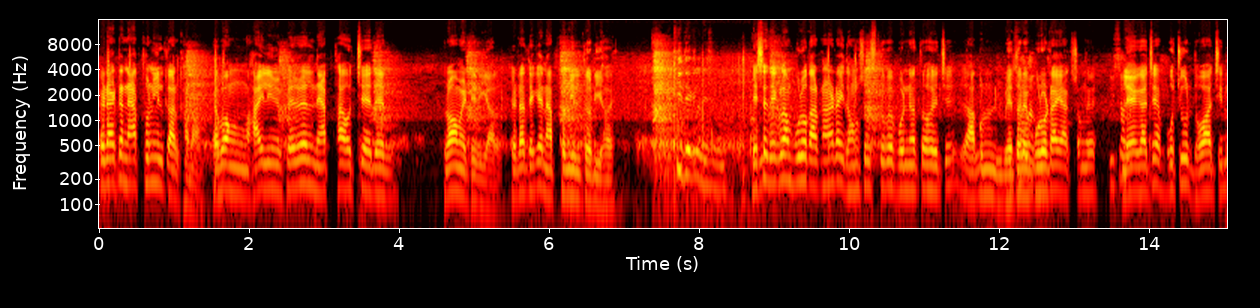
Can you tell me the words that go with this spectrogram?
এটা? একটা ন্যাপথনিল কারখানা এবং হাইলি মেটেরিয়াল ন্যাপথা হচ্ছে এদের র মেটেরিয়াল সেটা থেকে ন্যাপথনিল তৈরি হয়। কি দেখলেন এসে এসে দেখলাম পুরো কারখানাটাই ধ্বংসস্তূপে পরিণত হয়েছে। আগুন ভেতরে পুরোটাই একসঙ্গে লেগে গেছে। প্রচুর ধোয়া ছিল।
